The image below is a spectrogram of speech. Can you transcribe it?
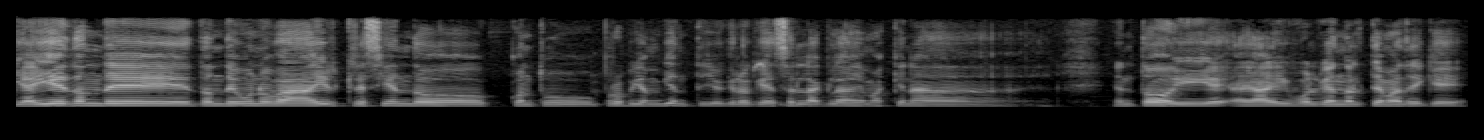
y ahí es donde, donde uno va a ir creciendo con tu propio ambiente. Yo creo que esa es la clave más que nada en todo. Y eh, ahí volviendo al tema de que,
